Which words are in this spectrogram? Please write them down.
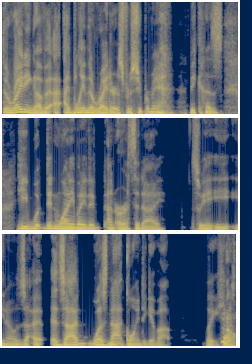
the writing of it. I, I blame the writers for Superman because he w- didn't want anybody to on Earth to die. So he, he you know, Zod, Zod was not going to give up. Like he No, was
